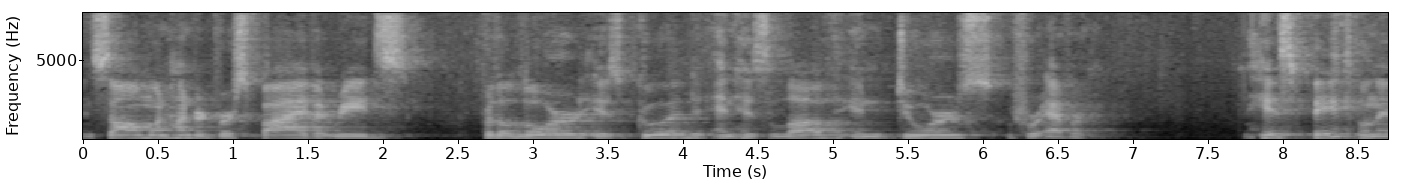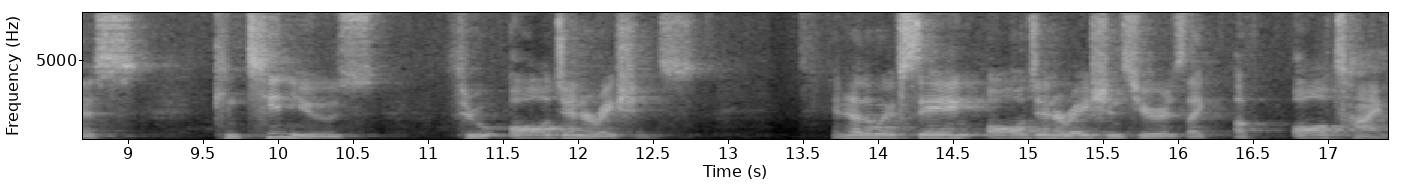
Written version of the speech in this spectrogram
In Psalm 100, verse 5, it reads, For the Lord is good and his love endures forever. His faithfulness continues through all generations. And another way of saying all generations here is like of all time.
